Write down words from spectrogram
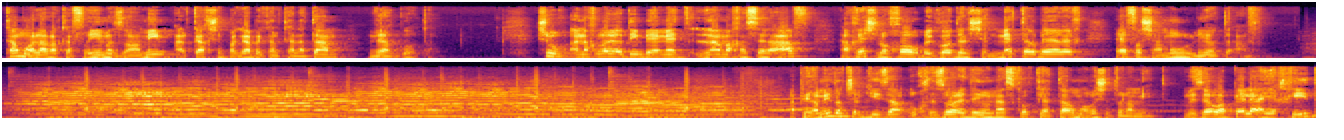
קמו עליו הכפריים הזועמים על כך שפגע בכלכלתם והרגו אותו. שוב, אנחנו לא יודעים באמת למה חסר האף, אך יש לו חור בגודל של מטר בערך, איפה שאמור להיות האף. הפירמידות של גיזה הוכרזו על ידי יונסקו כאתר מורשת עולמית, וזהו הפלא היחיד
